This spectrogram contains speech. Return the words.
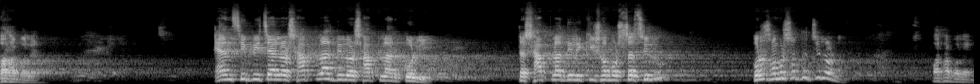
কথা বলেন। এনসিপি চাইলো সাপলা দিল সাপলার কলি। তা শাপলা দিলে কি সমস্যা ছিল? কোনো সমস্যা তো ছিল না। কথা বলেন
